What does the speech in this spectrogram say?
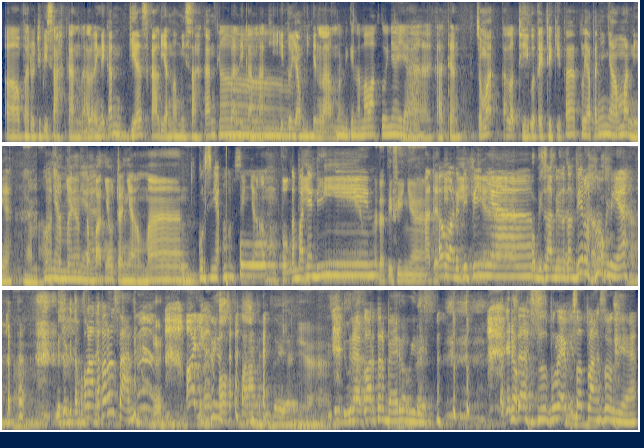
eh, baru dipisahkan. Kalau ini kan dia sekalian memisahkan dikembalikan Ah. lagi. Itu yang bikin lama. Bikin lama waktunya ya. Ya, kadang. Cuma kalau di UTD kita kelihatannya nyaman ya. Nyaman. Oh, nyaman ya. Tempatnya udah nyaman. Kursinya empuk, Kursinya empuk, tempatnya dingin. Ada TV-nya. Ada oh ada TV-nya, Oh, bisa bisa sambil nonton film Oh. ya. Besok kita Oh, malah pesan keterusan. oh iya bisa. Star gitu ya. Iya. Drakor terbaru gitu. 12. Oke dok, Bisa 10 episode langsung ya.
